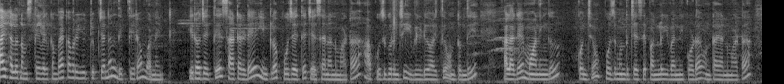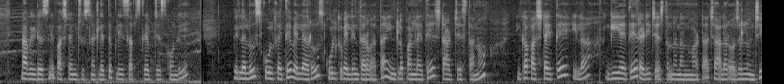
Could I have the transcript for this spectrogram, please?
Hi hello namaste. Welcome back our YouTube channel Deeptiram one nine ఈరోజు అయితే సాటర్డే ఇంట్లో పూజ అయితే చేశానన్నమాట. ఆ పూజ గురించి ఈ వీడియో అయితే ఉంటుంది. అలాగే మార్నింగ్ కొంచెం పూజ ముందు చేసే పనులు ఇవన్నీ కూడా ఉంటాయన్నమాట. నా వీడియోస్ని ఫస్ట్ టైం చూసినట్లయితే ప్లీజ్ సబ్స్క్రైబ్ చేసుకోండి. పిల్లలు స్కూల్కి అయితే వెళ్ళారు. స్కూల్కి వెళ్ళిన తర్వాత ఇంట్లో పనులు అయితే స్టార్ట్ చేస్తాను. ఇంకా ఫస్ట్ అయితే ఇలా గీ అయితే రెడీ చేస్తున్నాను అనమాట చాలా రోజుల నుంచి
